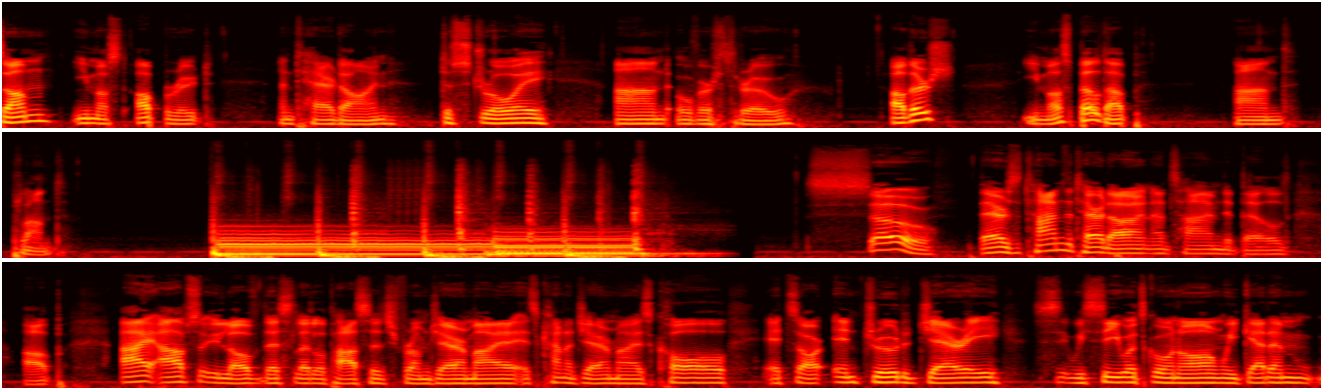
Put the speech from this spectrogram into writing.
Some you must uproot and tear down, destroy and overthrow. Others you must build up and plant. So, there's a time to tear down and a time to build up. I absolutely love this little passage from Jeremiah. It's kind of Jeremiah's call. It's our intro to Jerry. We see what's going on. We get him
